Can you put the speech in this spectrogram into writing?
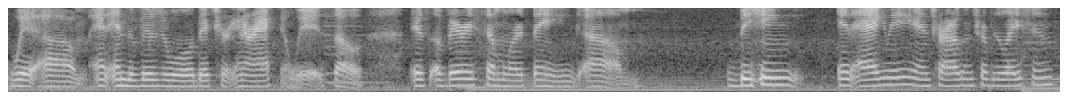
with um, an individual that you're interacting with. So it's a very similar thing. Um, being in agony and trials and tribulations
